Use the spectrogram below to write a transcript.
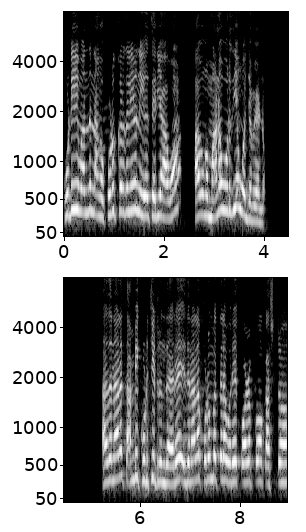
குடி வந்து நாங்க கொடுக்கறதுலயும் சரியாகும். அவங்க மன உறுதியும் கொஞ்சம் வேணும். அதனால தம்பி குடிச்சிட்டு இருந்தாரு. இதனால குடும்பத்துல ஒரே குழப்பம் கஷ்டம்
